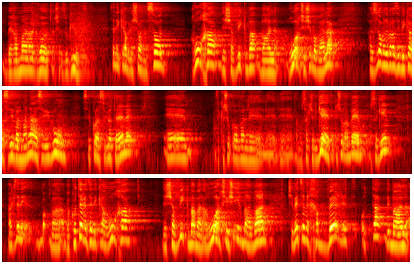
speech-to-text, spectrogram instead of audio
ברמה גבוהה יותר של זוגיות. זה נקרא בלשון הסוד, רוחא דשביק בה בעלה. רוח שישב בבעלה. אז לא מדבר על זה בעיקר סביב אלמנה, סביב ייבום, סביב כל הסוגיות האלה. זה קשור כמובן למושג של גט, זה קשור להרבה מושגים. רק זה, בכותרת זה נקרא רוחא דשביק בה בעלה. רוח שהשאיר בה הבעל, שבעצם מחברת אותה לבעלה.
